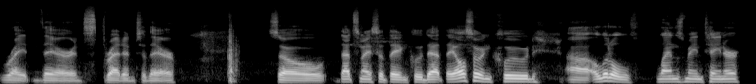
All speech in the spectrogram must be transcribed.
right there. It's thread into there. So that's nice that they include that. They also include uh, a little lens maintainer.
